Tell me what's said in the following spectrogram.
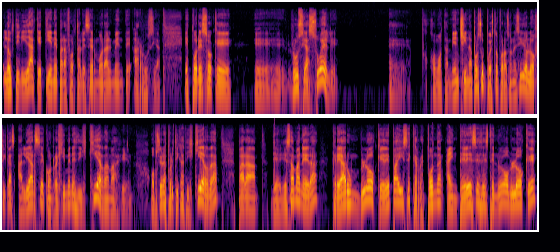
la utilidad que tiene para fortalecer moralmente a Rusia. Es por eso que eh, Rusia suele eh, como también China, por supuesto, por razones ideológicas, aliarse con regímenes de izquierda más bien, opciones políticas de izquierda, para de esa manera crear un bloque de países que respondan a intereses de este nuevo bloque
